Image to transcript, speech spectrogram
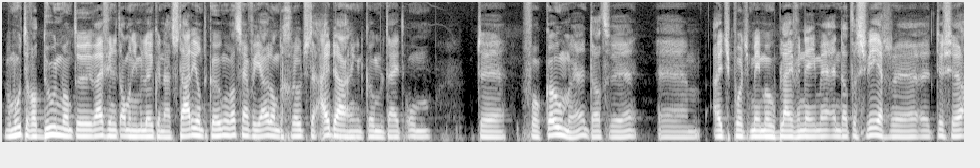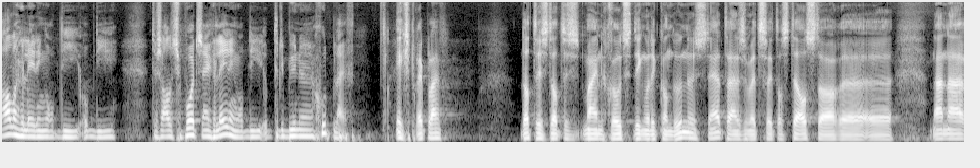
we moeten wat doen, want eh, wij vinden het allemaal niet meer leuk om naar het stadion te komen. Wat zijn voor jou dan de grootste uitdagingen de komende tijd om te voorkomen dat we ehm uitsporters mee mogen blijven nemen en dat de sfeer eh, tussen alle geledingen op die, op die, tussen alle supporters en geledingen op die op de tribune goed blijft. In gesprek blijven. Dat is, dat is mijn grootste ding wat ik kan doen. Dus hè, tijdens een wedstrijd als Telstar naar,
